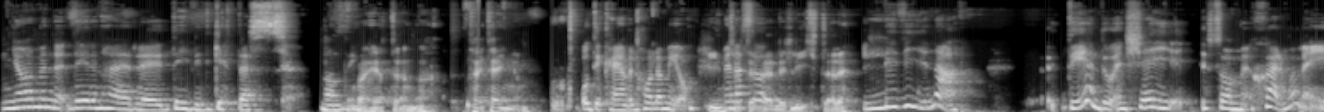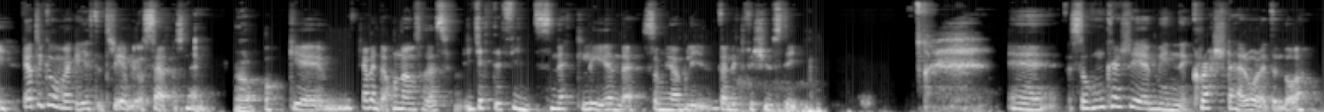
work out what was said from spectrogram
Ja, men det är den här eh, David Guettas någonting. Vad heter den då? Titanium. Och det kan jag väl hålla med om. Introt alltså, är väldigt likt är det. Levina, det är ändå en tjej som skärmar mig. Jag tycker hon verkar jättetrevlig och söt och snäll. Ja. Och eh, jag vet inte, hon har en sån där jättefint snett leende som jag blir väldigt förtjust i. Eh, så hon kanske är min crush det här året ändå.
